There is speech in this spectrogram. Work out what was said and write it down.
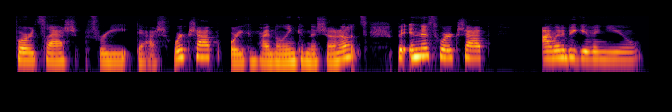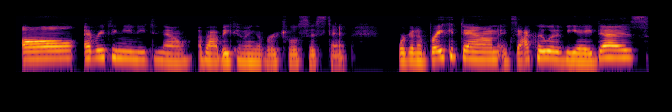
forward slash free dash workshop, or you can find the link in the show notes. But in this workshop, I'm going to be giving you all everything you need to know about becoming a virtual assistant. We're going to break it down exactly what a VA does,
